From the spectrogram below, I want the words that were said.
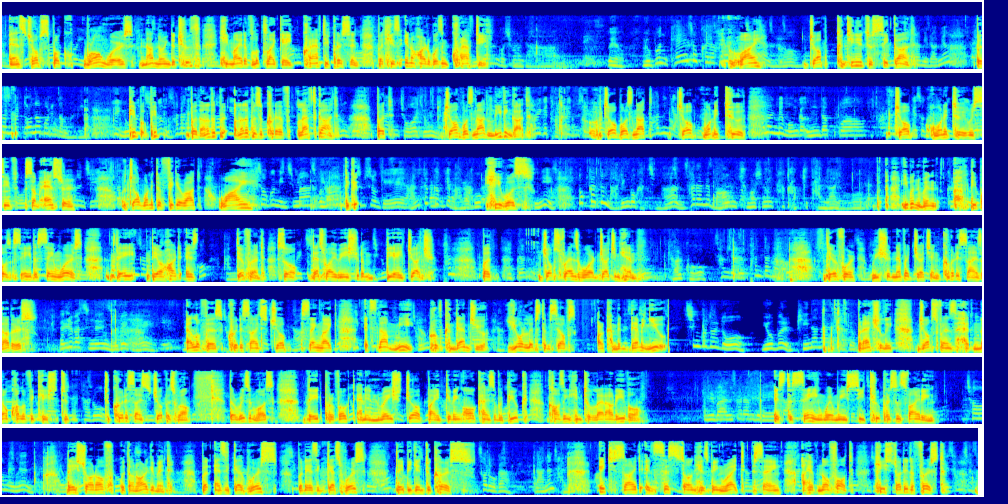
As Job spoke wrong words, not knowing the truth, he might have looked like a crafty person, but his inner heart wasn't crafty. Why? Job continued to seek God. But people, people but another another person could have left God. But Job was not leaving God. Job was not. Job wanted to. Job wanted to receive some answer. Job wanted to figure out why because he was even when people say the same words, they their heart is different. So that's why we shouldn't be a judge. But Job's friends were judging him. Therefore, we should never judge and criticize others. Eliphaz criticized Job, saying like, It's not me who've condemned you. Your lips themselves are condemning you. But actually, Job's friends had no qualification to, to criticize Job as well. The reason was they'd provoked and enraged Job by giving all kinds of rebuke, causing him to let out evil. It's the same when we see two persons fighting. They start off with an argument, but as it gets worse, but as it gets worse, they begin to curse. Each side insists on his being right, saying, I have no fault. He started first.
